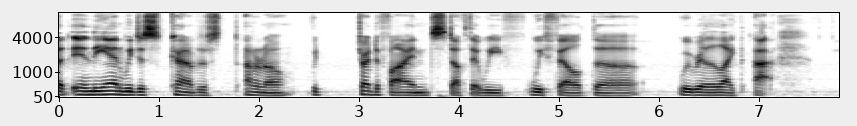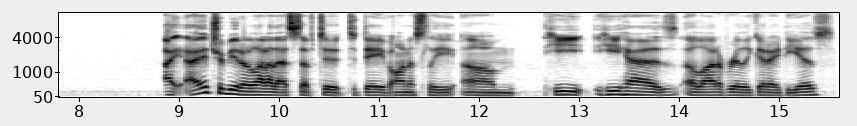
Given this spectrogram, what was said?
but in the end, we just kind of just I don't know. We tried to find stuff that we we felt uh, we really liked. I, I, I attribute a lot of that stuff to to Dave. Honestly, um, he he has a lot of really good ideas,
